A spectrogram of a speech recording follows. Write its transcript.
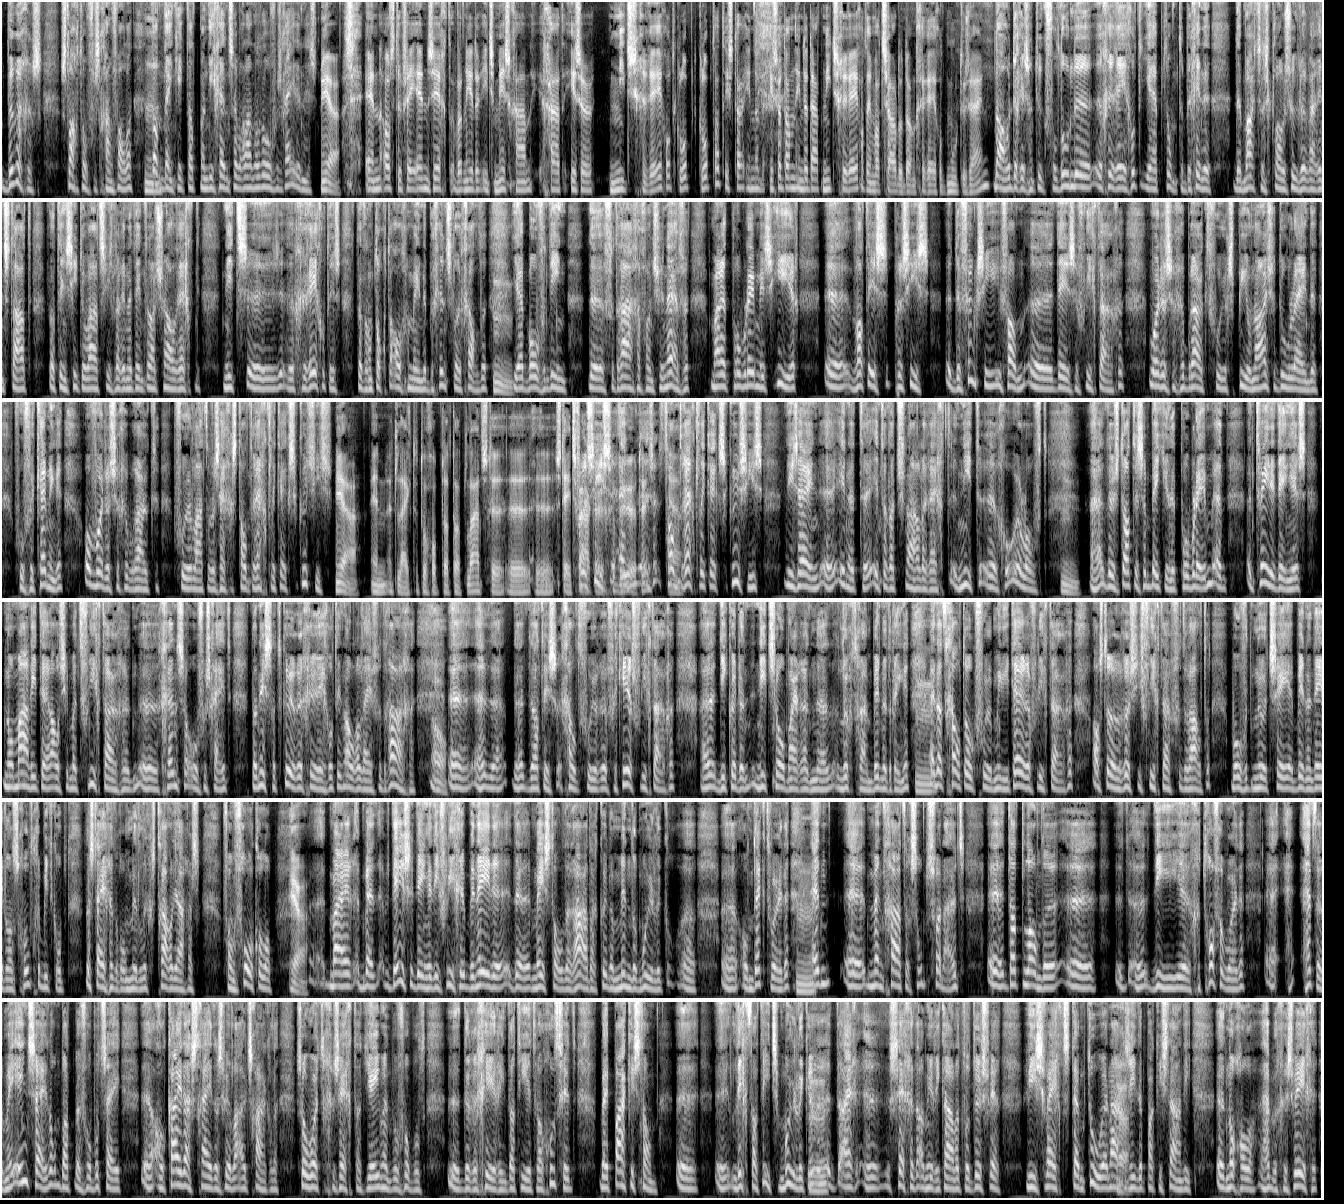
burgers slachtoffers gaan vallen... Hmm. dan denk ik dat men die grenzen wel aan het overschrijden is. Ja, en als de VN zegt wanneer er iets mis gaan, gaat, is er niets geregeld. Klopt, klopt dat? Is, daar is er dan inderdaad niets geregeld? En wat zou er dan geregeld moeten zijn? Nou, er is natuurlijk voldoende uh, geregeld. Je hebt om te beginnen de Martensclausule waarin staat... dat in situaties waarin het internationaal recht niets uh, geregeld is... dat dan toch de algemene beginselen gelden. Hmm. Je hebt bovendien de verdragen van Genève. Maar het probleem is hier, uh, wat is precies de functie van uh, deze vliegtuigen. Worden ze gebruikt voor spionagedoeleinden, voor verkenningen... of worden ze gebruikt voor, laten we zeggen, standrechtelijke executies? Ja, en het lijkt er toch op dat dat laatste uh, uh, steeds Precies. vaker gebeurt. Precies, en standrechtelijke ja. executies die zijn in het internationale recht niet geoorloofd. Hmm. dus dat is een beetje het probleem. En een tweede ding is, normaliter als je met vliegtuigen grenzen overschrijdt... dan is dat keurig geregeld in allerlei verdragen. Oh. Uh, uh, dat is, geldt voor verkeersvliegtuigen. die kunnen niet zomaar een luchtruim binnendringen. Mm. En dat geldt ook voor militaire vliegtuigen. Als er een Russisch vliegtuig verdwaalt boven de Noordzee... en binnen Nederlands grondgebied komt... dan stijgen er onmiddellijk straaljagers van Volkel op. Ja. maar met deze dingen die vliegen beneden de, meestal de radar... kunnen minder moeilijk ontdekt worden. Mm. En men gaat er soms vanuit uh, dat landen uh, die getroffen worden het ermee eens zijn. Omdat bijvoorbeeld zij Al-Qaeda-strijders willen uitschakelen. Zo wordt gezegd dat Jemen bijvoorbeeld, de regering, dat hij het wel goed vindt. Bij Pakistan ligt dat iets moeilijker. Mm -hmm. Daar zeggen de Amerikanen tot dusver wie zwijgt stemt toe. En aangezien ja. de Pakistani nogal hebben gezwegen,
